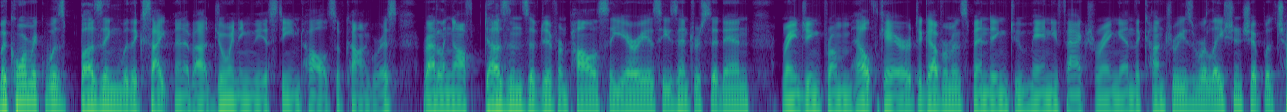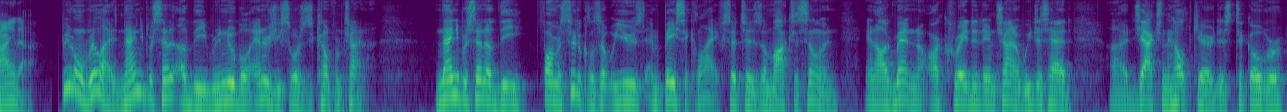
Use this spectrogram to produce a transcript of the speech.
McCormick was buzzing with excitement about joining the esteemed halls of Congress, rattling off dozens of different policy areas he's interested in, ranging from healthcare to government spending to manufacturing and the country's relationship with China. People don't realize 90% of the renewable energy sources come from China. 90% of the pharmaceuticals that we use in basic life, such as amoxicillin and augmentin, are created in China. We just had uh, Jackson Healthcare just took over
